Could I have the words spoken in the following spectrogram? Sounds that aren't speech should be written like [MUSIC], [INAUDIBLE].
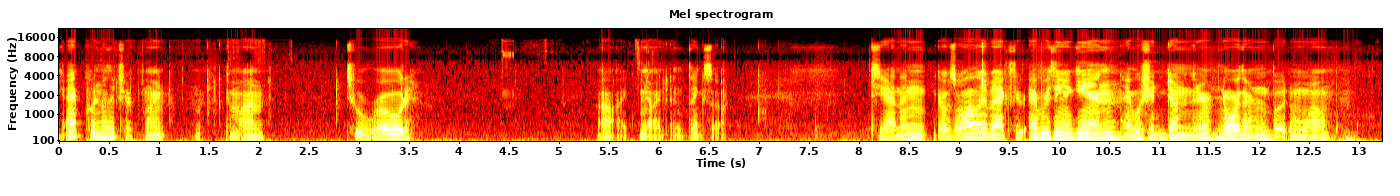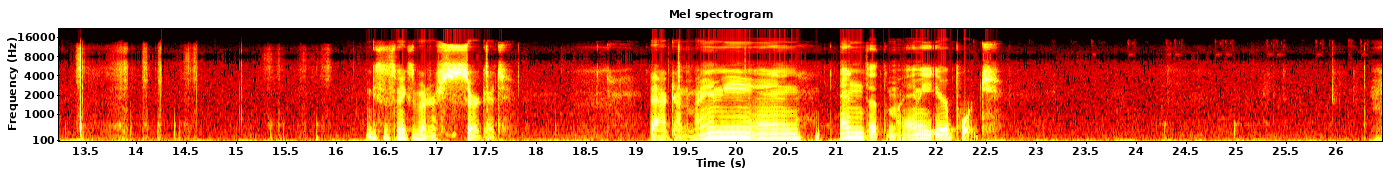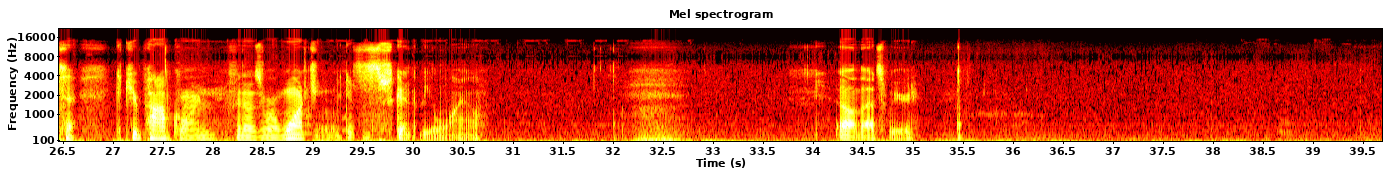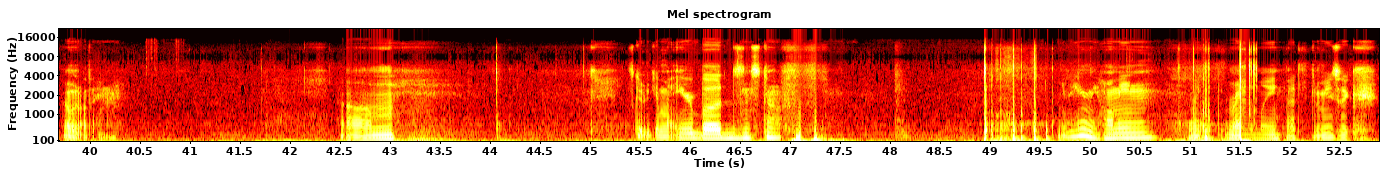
Can I put another checkpoint? Come on. To a road. Oh, I, no, I didn't think so. So yeah, then it goes all the way back through everything again. I wish I'd done there, northern, but oh well. I guess this makes a better circuit. Back down to Miami and ends at the Miami airport. [LAUGHS] Get your popcorn for those who are watching, because it's gonna be a while. Oh, that's weird. Oh, nothing. Um, let's go to get my earbuds and stuff. You hear me humming, like, randomly? That's the music.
